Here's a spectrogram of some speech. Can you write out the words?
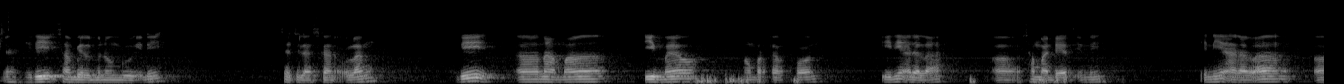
Nah, jadi sambil menunggu ini saya jelaskan ulang di e, nama, email, nomor telepon ini adalah e, sama date ini. Ini adalah e,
